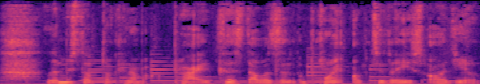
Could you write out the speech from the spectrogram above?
Let me stop talking about pride because that wasn't the point of today's audio.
